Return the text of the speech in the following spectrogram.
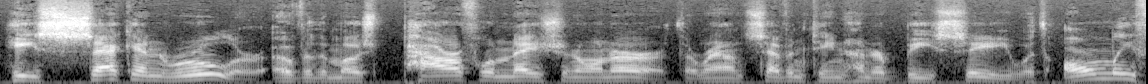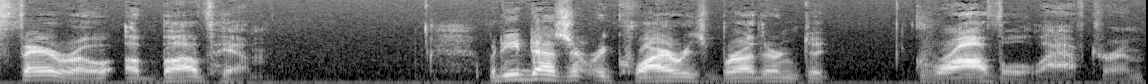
He's second ruler over the most powerful nation on earth around 1700 BC, with only Pharaoh above him. But he doesn't require his brethren to grovel after him.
